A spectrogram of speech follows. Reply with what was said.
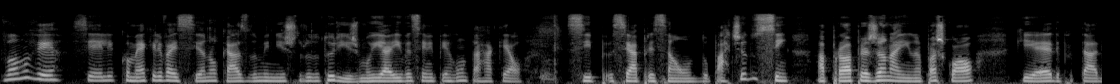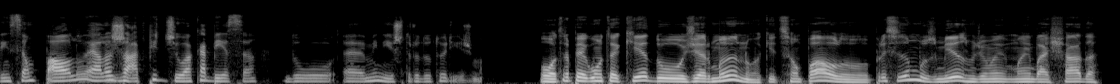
Vamos ver se ele, como é que ele vai ser no caso do ministro do Turismo. E aí você me pergunta, Raquel, se, se a pressão do partido, sim. A própria Janaína Pascoal, que é deputada em São Paulo, ela já pediu a cabeça do uh, ministro do Turismo. Outra pergunta aqui é do Germano, aqui de São Paulo. Precisamos mesmo de uma, uma embaixada.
